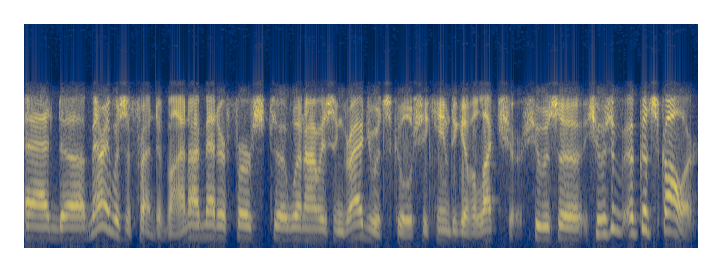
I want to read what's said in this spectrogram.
And uh, Mary was a friend of mine. I met her first uh, when I was in graduate school. She came to give a lecture. She was a she was a, a good scholar,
